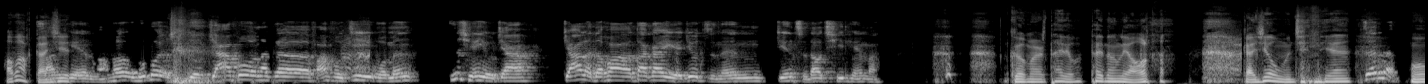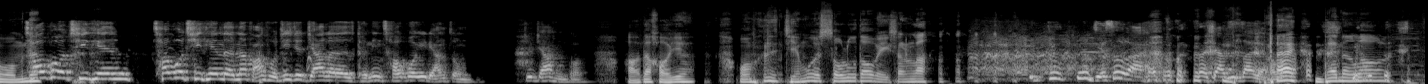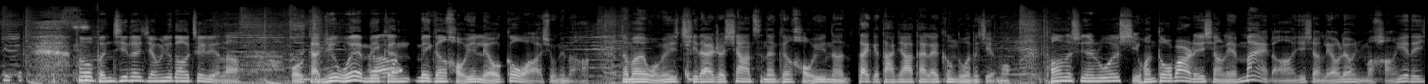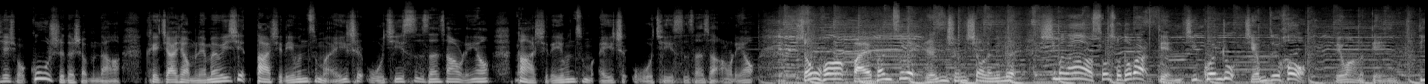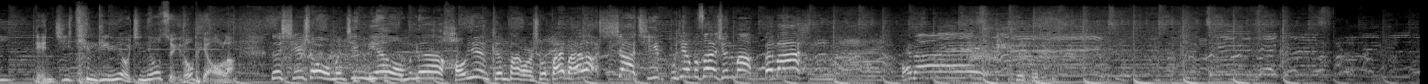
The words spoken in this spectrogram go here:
好吧，感谢。三天，然后如果有加过那个防腐剂，我们之前有加，加了的话，大概也就只能坚持到七天吧。哥们儿太有太能聊了，感谢我们今天 真的，我我们超过七天，超过七天的那防腐剂就加了，肯定超过一两种，就加很多。好的好运，我们的节目收录到尾声了，就就结束了，那下次再聊吧。哎，你太能唠了。那我本期的节目就到这里了，我感觉我也没跟没跟好运聊够啊，兄弟们啊。那么我们也期待着下次呢，跟好运呢带给大家带来更多的节目。同样的时间，如果有喜欢豆瓣的，也想连麦的啊，也想聊聊你们行业的一些小故事的什么的啊，可以加一下我们连麦微信，大写的英文字母 H 五七四三三二五零幺，大写的英文字母 H 五七四三三二五零幺。生活百般滋味，人生笑脸面对。喜马拉雅搜索豆瓣，点击关注。节目最后别忘了点滴点击听订阅，我今天我嘴都瓢了。那携手我们今天我们的好运跟大伙儿说拜拜了，下期不见不散，兄弟们，拜拜。拜拜。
